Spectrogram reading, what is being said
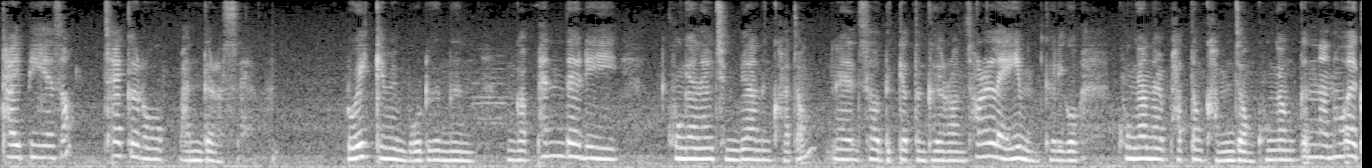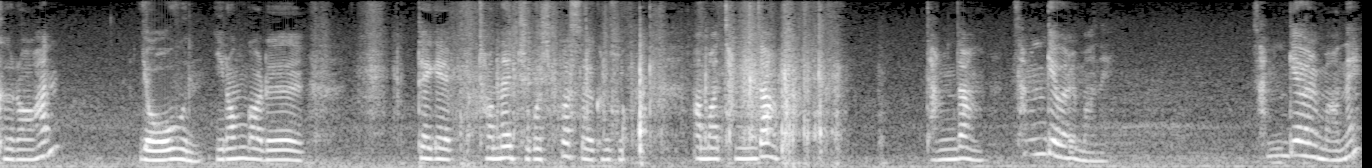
타이핑해서 책으로 만들었어요. 로이킴이 모르는 뭔가 팬들이 공연을 준비하는 과정에서 느꼈던 그런 설레임 그리고 공연을 봤던 감정 공연 끝난 후에 그러한 여운 이런 거를 되게 전해주고 싶었어요. 그래서 아마 장장 장장 3개월 만에 3개월 만에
